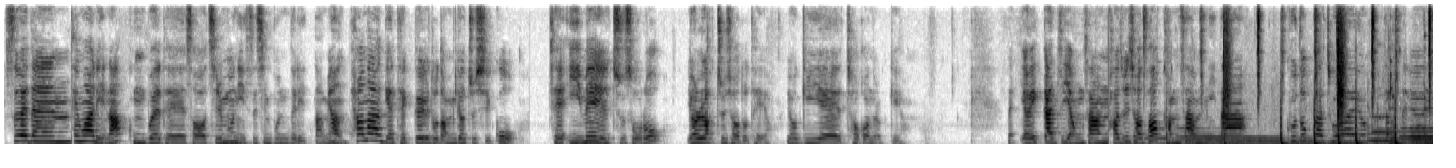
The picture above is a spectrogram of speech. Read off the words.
스웨덴 생활이나 공부에 대해서 질문이 있으신 분들이 있다면 편하게 댓글도 남겨주시고 제 이메일 주소로 연락 주셔도 돼요. 여기에 적어 놓을게요. 네, 여기까지 영상 봐주셔서 감사합니다. 구독과 좋아요 부탁드려요.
